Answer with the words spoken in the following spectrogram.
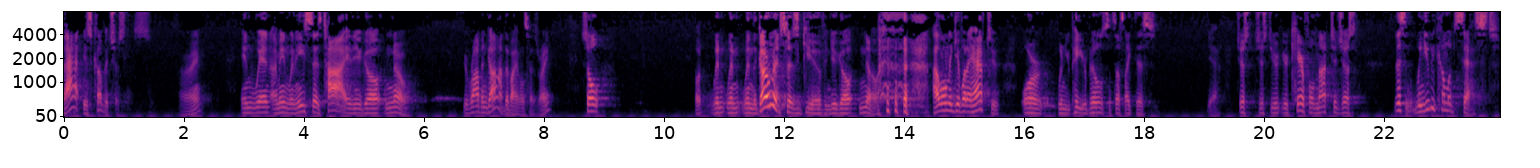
that is covetousness. All right? And when, I mean, when he says tithe, you go, no. You're robbing God, the Bible says, right? So, but when, when, when the government says give and you go, no, I'll only give what I have to. Or when you pay your bills and stuff like this. Yeah. Just, just, you're, you're careful not to just, listen, when you become obsessed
